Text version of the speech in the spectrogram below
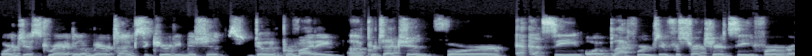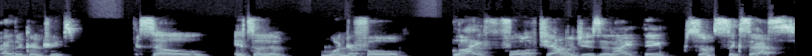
or just regular maritime security missions, doing providing uh, protection for at sea oil platforms infrastructure at sea for other countries. So it's a wonderful life full of challenges. And I think some success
